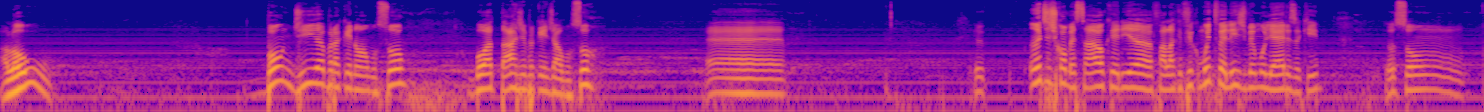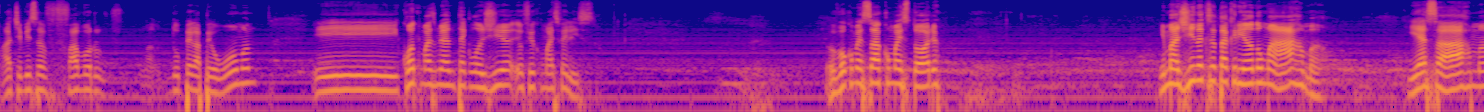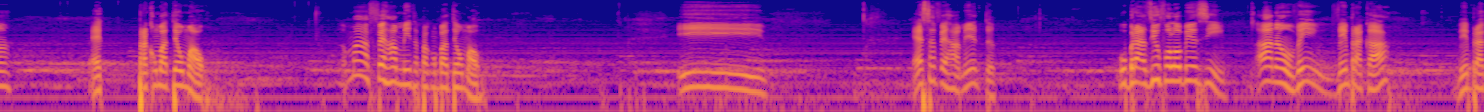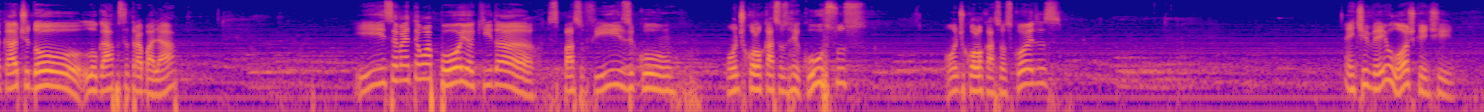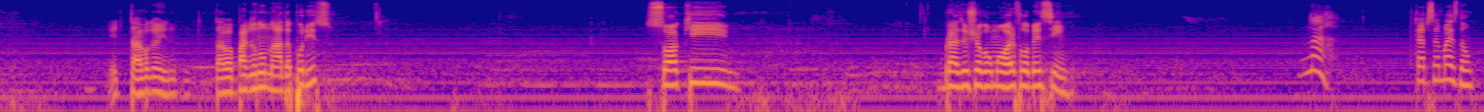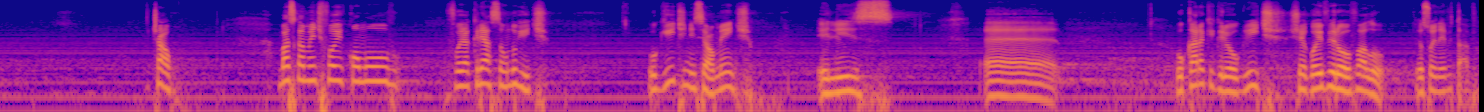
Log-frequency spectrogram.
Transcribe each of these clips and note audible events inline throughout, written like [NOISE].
Alô? Bom dia para quem não almoçou. Boa tarde para quem já almoçou. É... eu- Antes de começar, eu queria falar que fico muito feliz de ver mulheres aqui. Eu sou um ativista favor do PHP Woman. E quanto mais mulher na tecnologia, eu fico mais feliz. Eu vou começar com uma história. Imagina que você está criando uma arma e essa arma para combater o mal. É uma ferramenta para combater o mal. E essa ferramenta, o Brasil falou bem assim: "Ah, não, vem, vem para cá. Vem para cá, eu te dou lugar para você trabalhar. E você vai ter um apoio aqui da espaço físico, onde colocar seus recursos, onde colocar suas coisas. A gente veio, lógico, a gente, a gente tava, ganhando, tava pagando nada por isso. Só que o Brasil chegou uma hora e falou bem assim: Nah, quero ser mais não. Tchau. Basicamente foi como foi a criação do Git. O Git, inicialmente, eles... é, o cara que criou o Git chegou e virou, falou, eu sou inevitável.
